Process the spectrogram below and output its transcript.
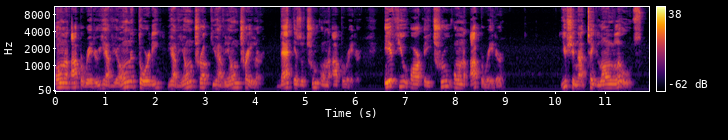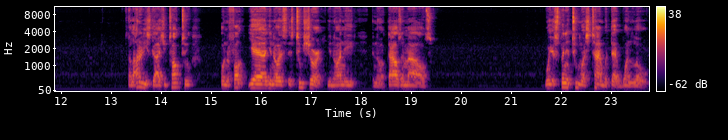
owner operator, you have your own authority, you have your own truck, you have your own trailer. That is a true owner operator. If you are a true owner operator, you should not take long loads a lot of these guys you talk to on the phone, yeah, you know, it's, it's too short. You know, I need, you know, a thousand miles. Well, you're spending too much time with that one load.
